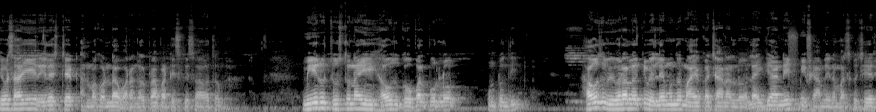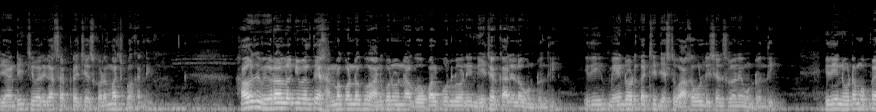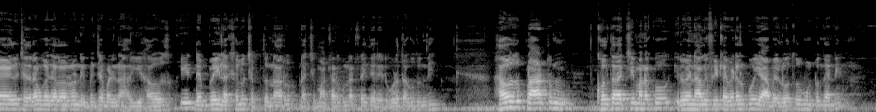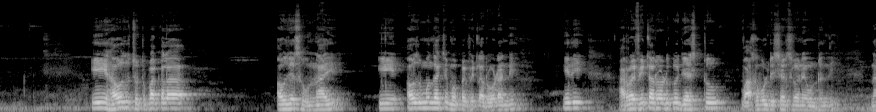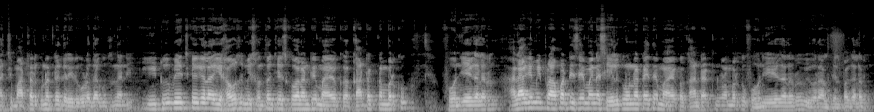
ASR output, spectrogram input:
Shivasai real estate Hanamkonda Warangal ప్రాపర్టీస్కి స్వాగతం. మీరు చూస్తున్న ఈ హౌస్ గోపాల్పూర్లో ఉంటుంది. హౌస్ వివరాల్లోకి వెళ్ళే ముందు మా యొక్క ఛానల్లో లైక్ చేయండి మీ ఫ్యామిలీ మెంబర్స్కు షేర్ చేయండి చివరిగా సబ్స్క్రైబ్ చేసుకోవడం మర్చిపోకండి. హౌస్ వివరాల్లోకి వెళ్తే హన్మకొండకు ఆనుకొని ఉన్న గోపాల్పూర్లోని నేచర్ కాలనీలో ఉంటుంది. ఇది మెయిన్ రోడ్కి వచ్చి జస్ట్ వాకబుల్ డిస్టెన్స్లోనే ఉంటుంది. ఇది నూట ముప్పై ఐదు చదరపు గజాలలో నిర్మించబడిన ఈ హౌస్కి డెబ్బై లక్షలు చెప్తున్నారు. నచ్చి మాట్లాడుకున్నట్లయితే రేటు కూడా తగ్గుతుంది. హౌస్ ప్లాట్ కొలతలు వచ్చి మనకు ఇరవై నాలుగు ఫీట్ల వెడల్పు యాభై లోతు ఉంటుందండి. ఈ హౌస్ చుట్టుపక్కల హౌజెస్ ఉన్నాయి. ఈ హౌస్ ముందు వచ్చి ముప్పై ఫీట్ల రోడ్ అండి. ఇది అరవై ఫీట్ల రోడ్డుకు జస్ట్ వాకబుల్ డిస్టెన్స్లోనే ఉంటుంది. నచ్చి మాట్లాడుకున్నట్లయితే రేటు కూడా తగ్గుతుందండి. ఈ టూ బిహెచ్కే గల ఈ హౌస్ మీ సొంతం చేసుకోవాలంటే మా యొక్క కాంటాక్ట్ నెంబర్కు ఫోన్ చేయగలరు. అలాగే మీ ప్రాపర్టీస్ ఏమైనా సేల్కు ఉన్నట్టయితే మా యొక్క కాంటాక్ట్ నెంబర్కు ఫోన్ చేయగలరు వివరాలు తెలుపగలరు.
